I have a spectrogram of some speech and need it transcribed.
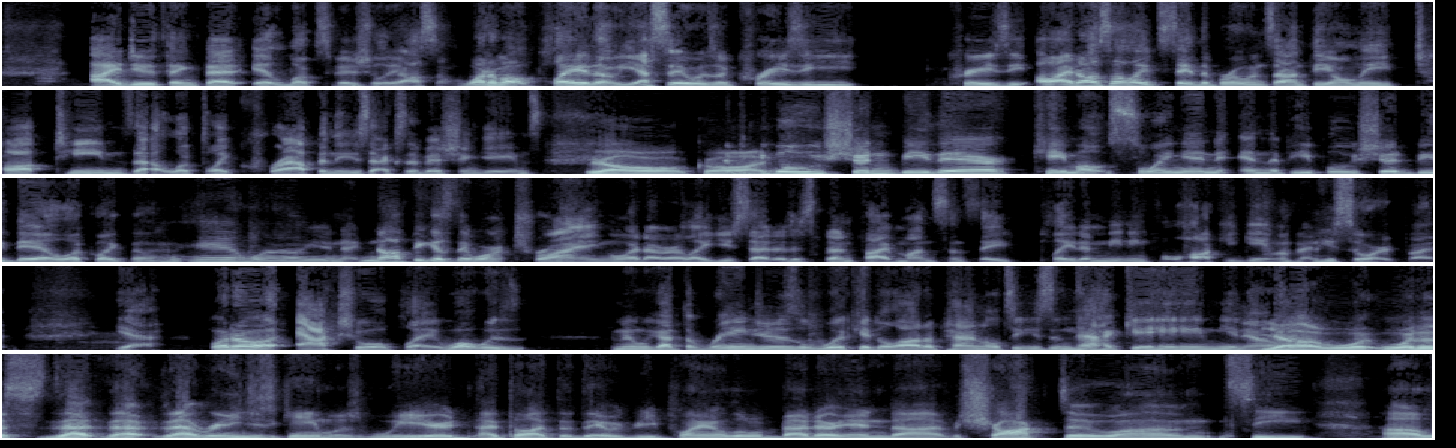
I do think that it looks visually awesome. What about play though? Yesterday was a crazy, crazy. Oh, I'd also like to say the Bruins aren't the only top teams that looked like crap in these exhibition games. Yeah, oh The God. people who shouldn't be there came out swinging, and the people who should be there look like, the, yeah, well, you know, not because they weren't trying or whatever. Like you said, it has been five months since they played a meaningful hockey game of any sort. But yeah, what about actual play? What was? I mean, we got the Rangers, wicked, a lot of penalties in that game. You know, Yeah, what what is that that that Rangers game was weird. I thought that they would be playing a little better, and uh, shocked to um, see uh,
